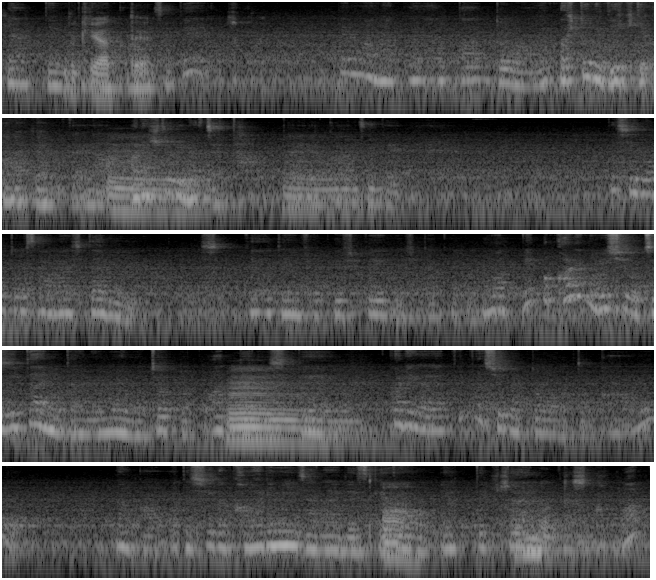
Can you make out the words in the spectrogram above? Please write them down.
向き合ってみたいな感じで。でまあ亡くなった後はやっぱ一人で生きていかなきゃあれ一人になっちゃった。みたいな感じでで仕事を探したりして転職してでしたけど、まあ、やっぱ彼の意思を継ぎたいみたいな思いもちょっとこうあったりして、彼がやってた仕事とかをなんか私が代わりにじゃないですけどあやっていきたいみたいなのもあっ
